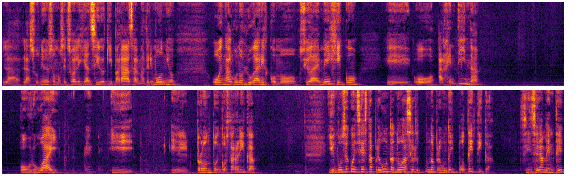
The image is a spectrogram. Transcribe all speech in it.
las uniones homosexuales ya han sido equiparadas al matrimonio, o en algunos lugares como Ciudad de México eh, o Argentina o Uruguay y el pronto en Costa Rica. Y en consecuencia esta pregunta no va a ser una pregunta hipotética. Sinceramente,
